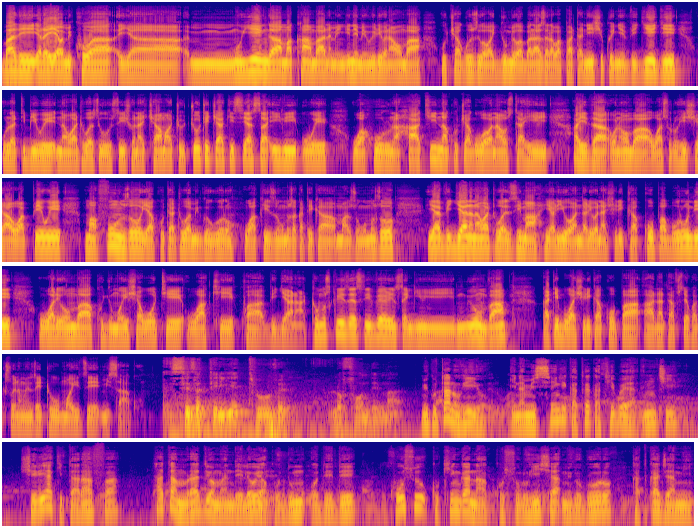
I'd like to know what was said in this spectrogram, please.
Baadhi ya raia wa mikoa ya Muyinga, Makamba na mengine miwili wanaomba uchaguzi wa wajumbe wa baraza la wapatanishi kwenye vijiji uratibiwe na watu wasiohusishwa na chama chochote cha kisiasa ili uwe wa huru na haki na kuchagua wanaostahili. Aidha wanaomba wasuruhishi hao wapewe mafunzo ya kutatua migogoro wakizungumza katika mazungumzo ya vijana na watu wazima yaliyoandaliwa na shirika Kopa Burundi waliomba kujumuisha wote wake kwa vijana. Tumusikilize Silver Nsengiyumva katibu wa shirika Kopa anatafsiri kwa Kiswahili na mwenzetu Moize Misago. Ces ateliers trouvent le fondement Mikutano hiyo ina misingi katika katiba ya nchi, sheria ya kitarafa, hata mradi wa maendeleo ya kudumu ODD kuhusu kukinga na kusuluhisha migogoro katika jamii.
